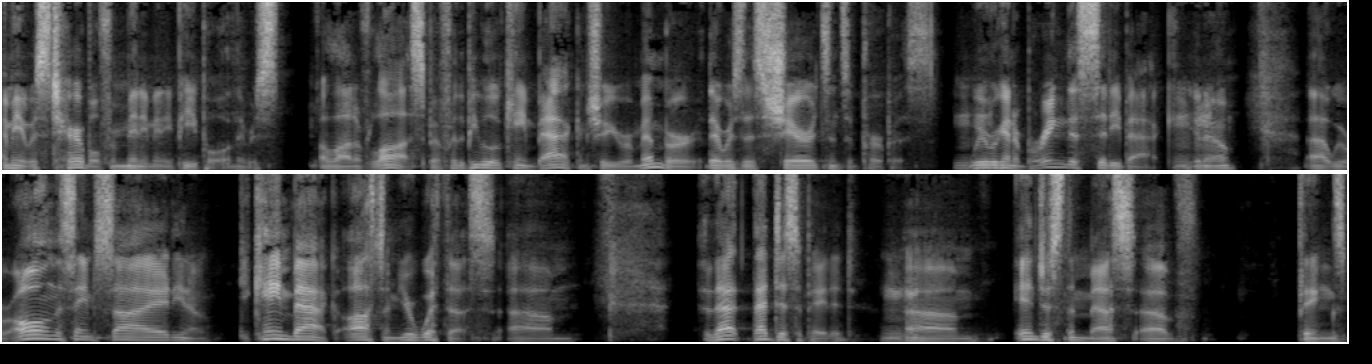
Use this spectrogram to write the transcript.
I mean, it was terrible for many, many people, and there was a lot of loss. But for the people who came back, I'm sure you remember there was this shared sense of purpose. We were going to bring this city back. You know, uh, we were all on the same side. You know, you came back, awesome. You're with us. Um, that that dissipated, um, in just the mess of things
